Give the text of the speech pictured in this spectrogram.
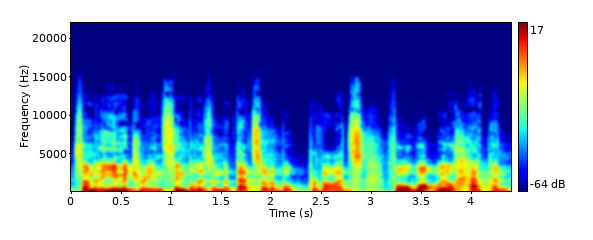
some of the imagery and symbolism that that sort of book provides for what will happen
